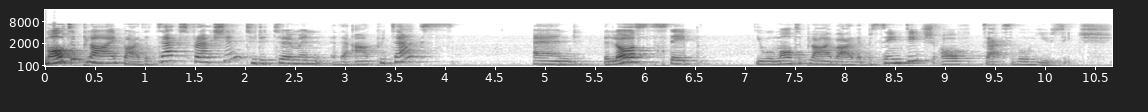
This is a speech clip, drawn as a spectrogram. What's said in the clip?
Multiply by the tax fraction to determine the output tax. And the last step, you will multiply by the percentage of taxable usage.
